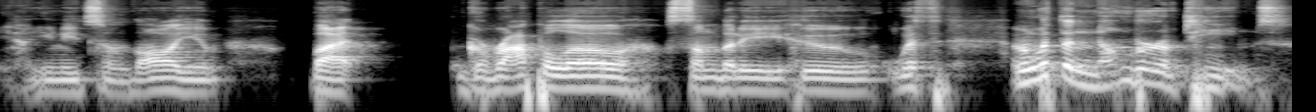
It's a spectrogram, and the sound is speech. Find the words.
you, know, you need some volume. But Garoppolo, somebody who with I mean, with the number of teams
